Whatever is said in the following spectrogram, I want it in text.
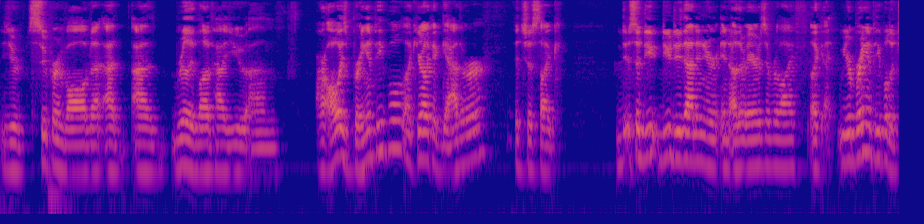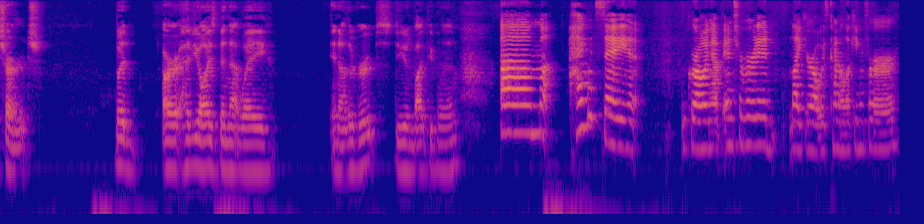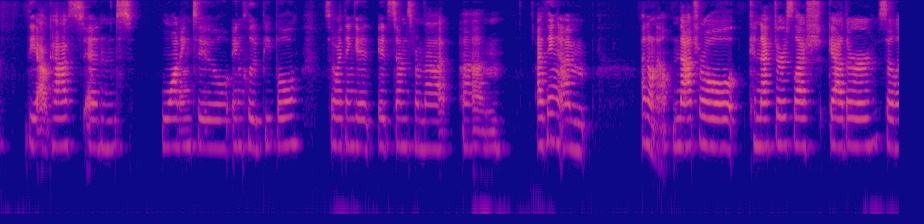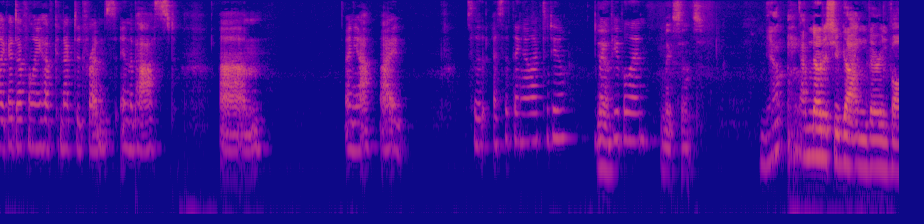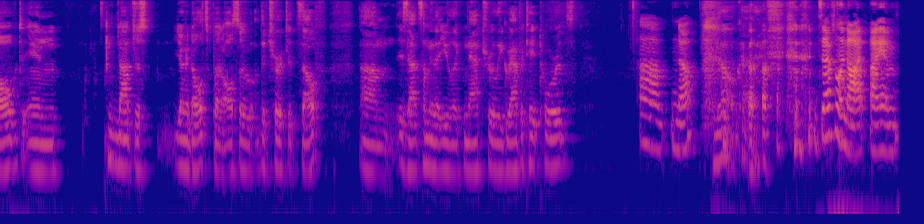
you're super involved. I, I I really love how you um are always bringing people. Like you're like a gatherer. It's just like. So do you do you do that in your in other areas of your life? Like you're bringing people to church, but are have you always been that way in other groups? Do you invite people in? Um, I would say growing up introverted, like you're always kind of looking for the outcast and wanting to include people. So I think it it stems from that. Um, I think I'm I don't know, natural connector slash gatherer. So like I definitely have connected friends in the past. Um, and yeah, I it's a it's a thing I like to do. Bring Yeah. people in. Makes sense. Yeah, I've noticed you've gotten very involved in not just young adults, but also the church itself. Um, is that something that you like naturally gravitate towards? Um, no, No. Okay. definitely not. I am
